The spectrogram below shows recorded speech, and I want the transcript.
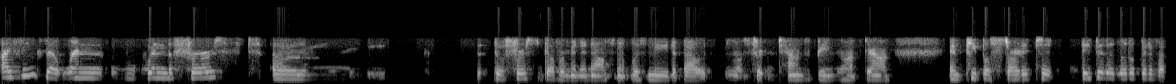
I think that when when the first um, the first government announcement was made about you know certain towns being locked down, and people started to they did a little bit of a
